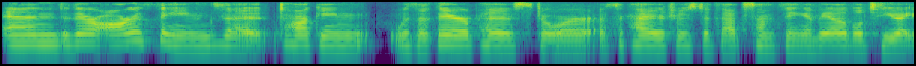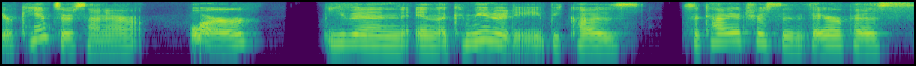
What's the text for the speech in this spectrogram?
And there are things that talking with a therapist or a psychiatrist, if that's something available to you at your cancer center, or even in the community, because psychiatrists and therapists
